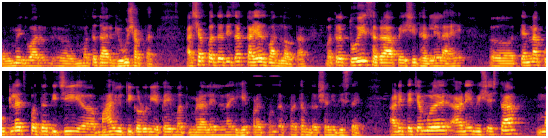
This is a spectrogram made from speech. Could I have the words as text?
उमेदवार मतदार घेऊ शकतात. अशा पद्धतीचा कायच बांधला होता. मात्र तोही सगळा अपयशी ठरलेला आहे. त्यांना कुठल्याच पद्धतीची महायुतीकडून एकही मत मिळालेलं नाही हे प्रथम प्रथमदर्शनी आहे आणि त्याच्यामुळे आणि विशेषतः म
